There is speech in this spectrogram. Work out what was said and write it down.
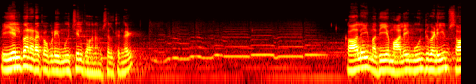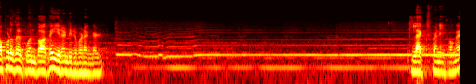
இயல்பாக நடக்கக்கூடிய மூச்சில் கவனம் செலுத்துங்கள். காலை மதிய மாலை மூன்று வேளையும் சாப்பிடுவதற்கு முன்பாக இரண்டு நிமிடங்கள். ரிலாக்ஸ் பண்ணிக்கோங்க.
